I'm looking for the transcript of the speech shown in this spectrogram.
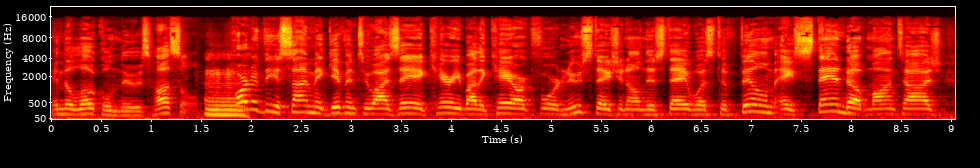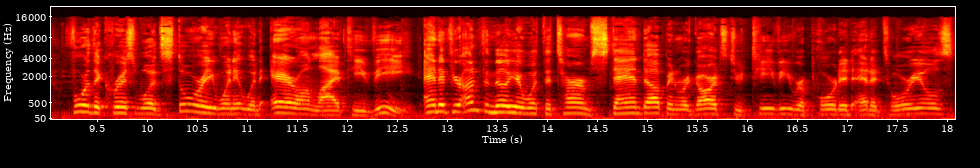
in the local news hustle. Mm-hmm. Part of the assignment given to Isaiah Carey by the KARK4 news station on this day was to film a stand up montage for the Chris Woods story when it would air on live TV. And if you're unfamiliar with the term stand up in regards to TV reported editorials,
